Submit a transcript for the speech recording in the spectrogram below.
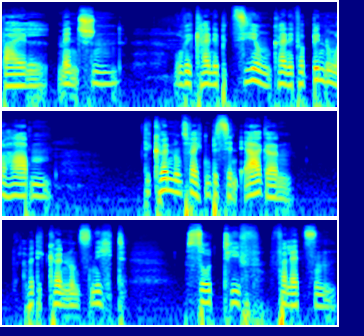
weil Menschen, wo wir keine Beziehung, keine Verbindung haben, die können uns vielleicht ein bisschen ärgern, aber die können uns nicht so tief verletzen.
